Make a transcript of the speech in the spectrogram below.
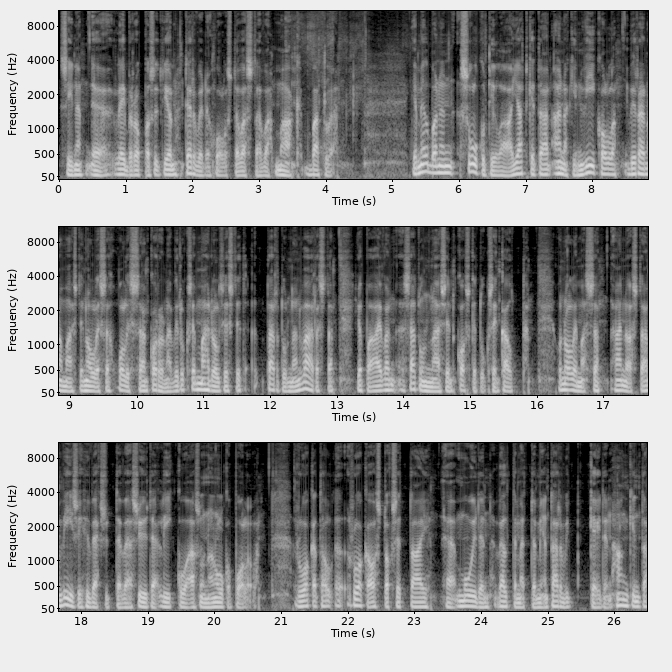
Siinä äh, Labour-opposition terveydenhuollosta vastaava Mark Butler. Ja Melbournen sulkutilaa jatketaan ainakin viikolla viranomaisten ollessa huolissaan koronaviruksen mahdollisesti tartunnan vaarasta jopa aivan satunnaisen kosketuksen kautta. On olemassa ainoastaan viisi hyväksyttävää syytä liikkua asunnon ulkopuolella. Ruokatal- ruokaostokset tai muiden välttämättömien tarvikkeiden hankinta,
